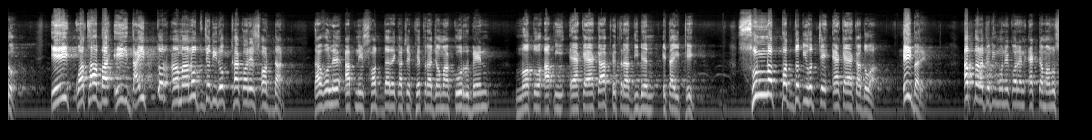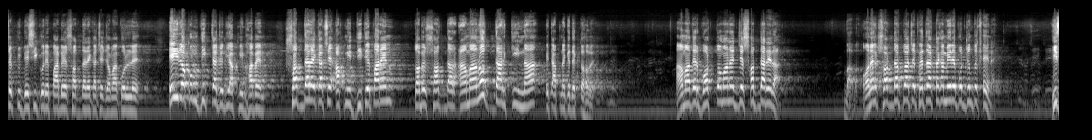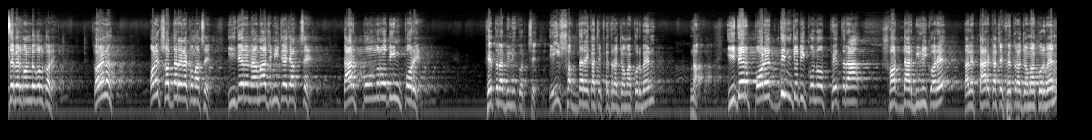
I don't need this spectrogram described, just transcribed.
এই কথা বা এই দায়িত্বর আমানত যদি রক্ষা করে সর্দার তাহলে আপনি সর্দারের কাছে ফেতরা জমা করবেন, নত আপনি একা একা ফেতরা দিবেন, এটাই ঠিক। সুন্নত পদ্ধতি হচ্ছে একা একা দোয়া এইবারে, আপনারা যদি মনে করেন একটা মানুষ একটু বেশি করে পাবে সর্দারের কাছে জমা করলে এই রকম দিকটা যদি আপনি ভাবেন, সর্দারের কাছে আপনি দিতে পারেন, তবে সর্দার আমানতদার কি না, এটা আপনাকে দেখতে হবে। আমাদের বর্তমানের যে সর্দারেরা, বাবা, অনেক সর্দার তো আছে, ফেতরার টাকা মেরে পর্যন্ত খেয়ে নেয়। হিসেবের গন্ডগোল করে। করে না? অনেক সর্দার এরকম আছে, ঈদের নামাজ মিটে যাচ্ছে, তার পনেরো দিন পরে ফেতরা বিলি করছে। এই সর্দারের কাছে ফেতরা জমা করবেন? না। ঈদের পরের দিন যদি কোনো ফেতরা সর্দার বিলি করে, তাহলে তার কাছে ফেতরা জমা করবেন?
